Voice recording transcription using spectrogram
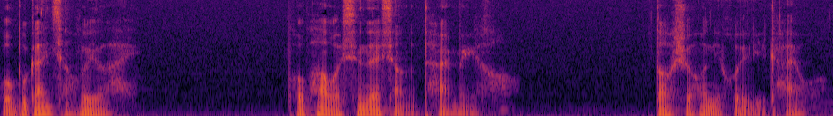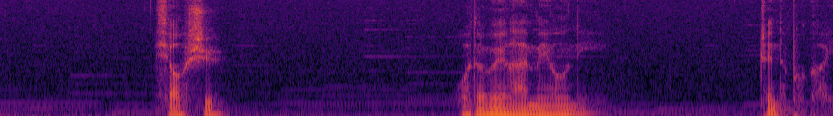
我不敢想未来。我怕我现在想的太美好，到时候你会离开我，消失。我的未来没有你，真的不可以。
